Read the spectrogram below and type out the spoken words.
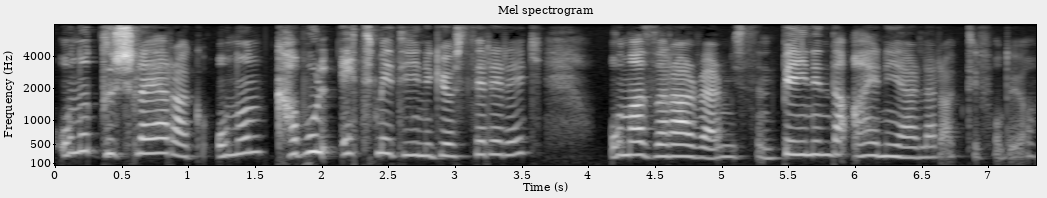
onu dışlayarak, onun kabul etmediğini göstererek ona zarar vermişsin. Beyninde aynı yerler aktif oluyor.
